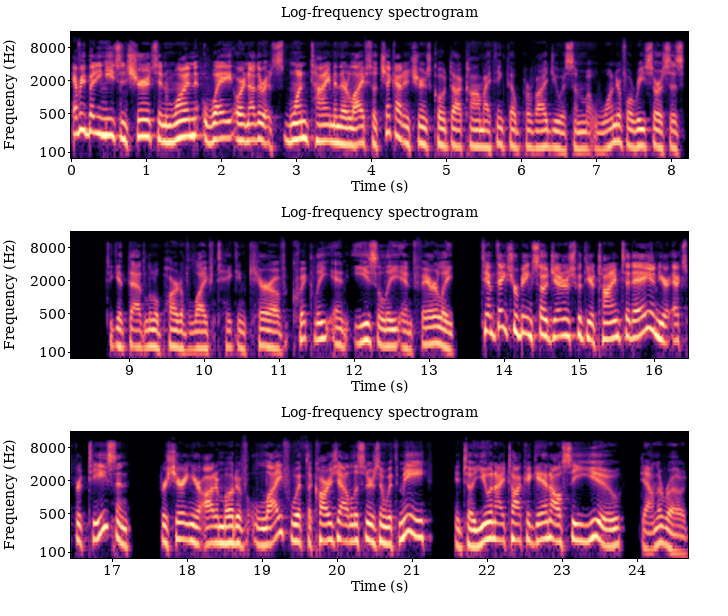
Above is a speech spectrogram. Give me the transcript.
Everybody needs insurance in one way or another at one time in their life. So check out insurancequote.com. I think they'll provide you with some wonderful resources to get that little part of life taken care of quickly and easily and fairly. Tim, thanks for being so generous with your time today and your expertise. And for sharing your automotive life with the Cars Yeah listeners and with me. Until you and I talk again, I'll see you down the road.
